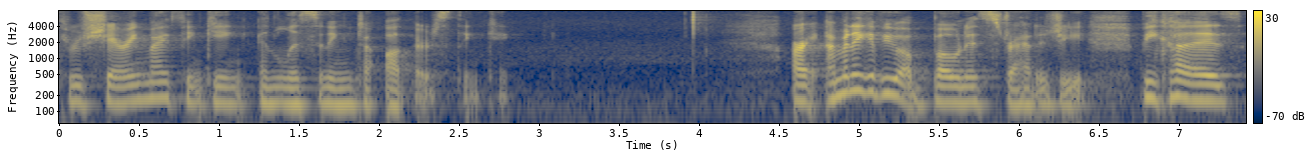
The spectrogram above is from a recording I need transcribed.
through sharing my thinking and listening to others' thinking. All right, I'm going to give you a bonus strategy because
